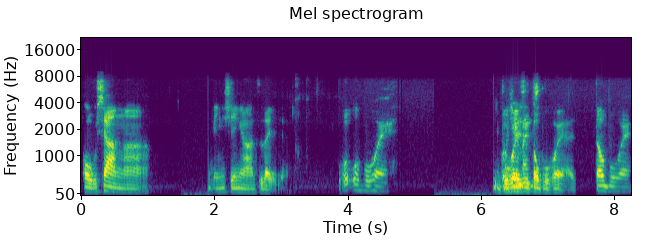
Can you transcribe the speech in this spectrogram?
偶像啊、明星啊之类的？我我不会。你不会是都不会还是都不会，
